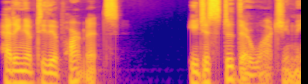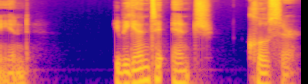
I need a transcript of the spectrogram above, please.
heading up to the apartments. He just stood there watching me, and he began to inch closer.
